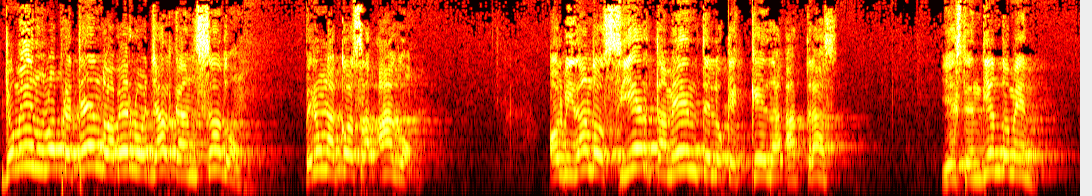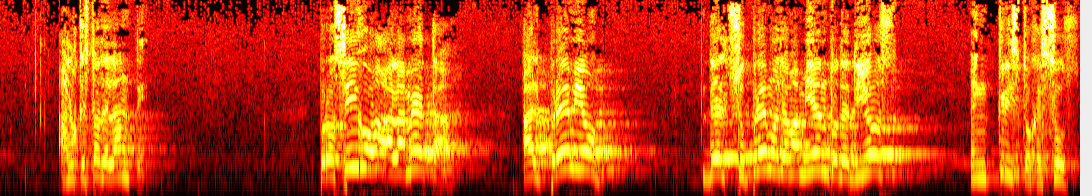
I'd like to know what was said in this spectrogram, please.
yo mismo no pretendo haberlo ya alcanzado, pero una cosa hago, olvidando ciertamente lo que queda atrás y extendiéndome a lo que está delante. Prosigo a la meta, al premio del supremo llamamiento de Dios en Cristo Jesús.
